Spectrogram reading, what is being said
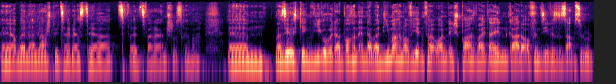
Ja. aber in der Nachspielzeit erst der 2-3-Anschlusstreffer. Ähm, mal sehen, wie es gegen Vigo wird am Wochenende, aber die machen auf jeden Fall ordentlich Spaß weiterhin. Gerade offensiv ist es absolut,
